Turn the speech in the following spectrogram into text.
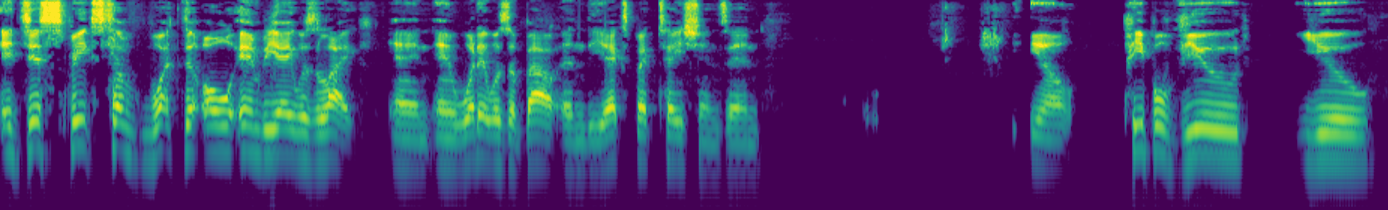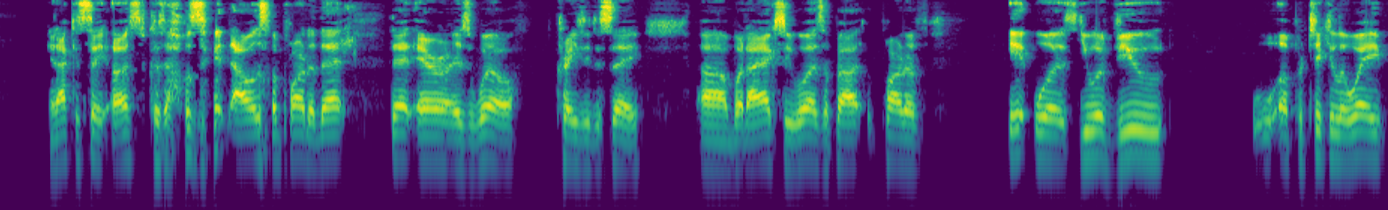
it just speaks to what the old NBA was like and, and what it was about and the expectations and you know people viewed you and I can say us because I was I was a part of that that era as well. Crazy to say, uh, but I actually was about part of. It was you were viewed a particular way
